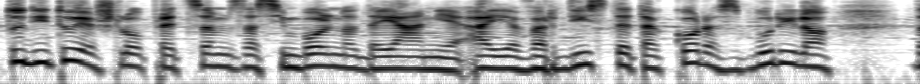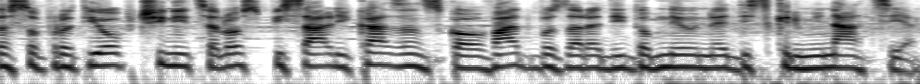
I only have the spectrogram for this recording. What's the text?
Tudi tu je šlo predvsem za simbolno dejanje, a je vardiste tako razburilo, da so proti občini celo spisali kazansko ovadbo zaradi domnevne diskriminacije.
